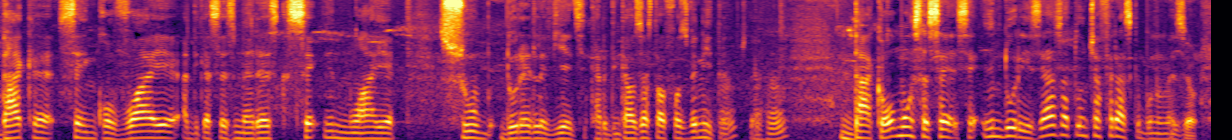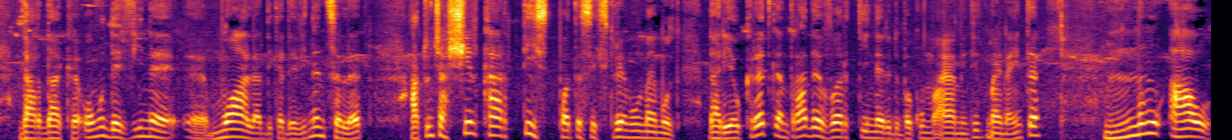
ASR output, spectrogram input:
dacă se încovoaie, adică se smeresc, se înmoaie sub durerile vieții, care din cauza asta au fost venite. Uh-huh. Dacă omul să se, se îndurizează, atunci ferească Bunul Dumnezeu. Dar dacă omul devine moale, adică devine înțelept, atunci și el ca artist poate să exprime mult mai mult. Dar eu cred că, într-adevăr, tinerii, după cum ai amintit mai înainte, nu au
